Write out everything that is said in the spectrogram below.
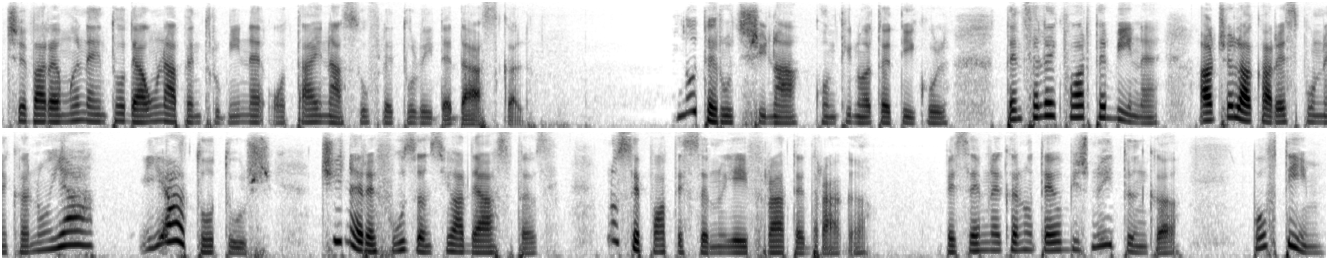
ce va rămâne întotdeauna pentru mine o taina sufletului de dascăl. Nu te rușina, continuă tăticul. Te înțeleg foarte bine. Acela care spune că nu ia, ia totuși. Cine refuză în ziua de astăzi? Nu se poate să nu iei, frate dragă. Pe semne că nu te-ai obișnuit încă. Poftim.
